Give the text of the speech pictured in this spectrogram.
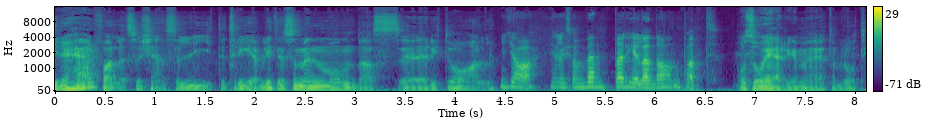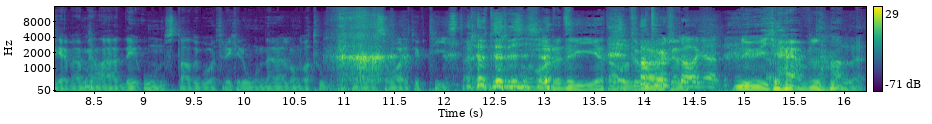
i det här fallet så känns det lite trevligt. Det är som en måndagsritual. Ja, jag liksom väntar hela dagen på att Och så är det ju med tablå-tv. Jag Ja. menar, det är onsdag, då går Tre Kronor. Eller om det var torsdag, så var det typ tisdag. Eller onsdag, så var Rederiet. Alltså det var verkligen... Nu jävlar!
